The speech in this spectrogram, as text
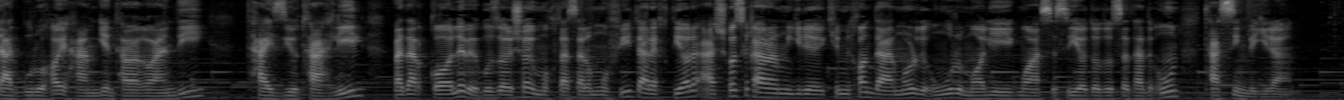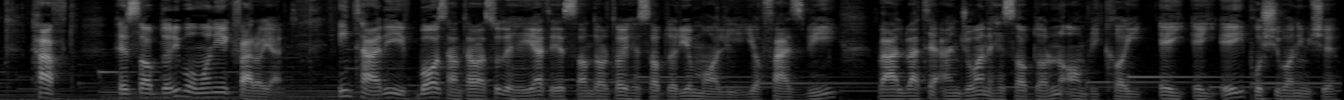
در گروه های همگن طبقه تجزیه و تحلیل و در قالب گزارش های مختصر و مفید در اختیار اشخاصی قرار می‌گیره که می‌خوان در مورد امور مالی یک مؤسسه یا داد و ستد اون تصمیم بگیرن. هفت حسابداری به عنوان یک فرایند. این تعریف باز هم توسط هیئت استانداردهای حسابداری مالی یا فزبی و البته انجمن حسابداران آمریکایی AAA پشتیبانی میشه.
